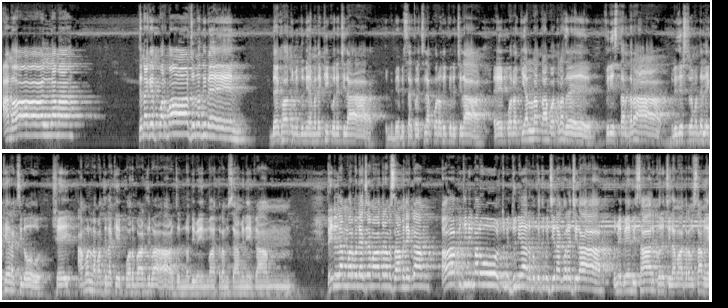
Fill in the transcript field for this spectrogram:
আমল নামা তেনাকে পরবার জন্য দিবেন। দেখো, তুমি দুনিয়ার মধ্যে কি করেছিলা? তুমি ব্যবসার করেছিলা, পরকে করেছিলা। এই পরকি আল্লাহ তা বতলা যে ফিরিস্তার দ্বারা রেজিস্টারের মধ্যে লিখে রাখছিল, সেই আমল নামা নাকি পরবার দিবার জন্য দিবেন মাতরাম সামিনে কাম। তিন নম্বর বলেছে, মাতারাম সামনে কাম। পৃথিবীর মানুষ, তুমি দুনিয়ার বুকে তুমি চিনা করেছিলা, তুমি বেবিচার করেছিলা, মাতারাম সামনে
